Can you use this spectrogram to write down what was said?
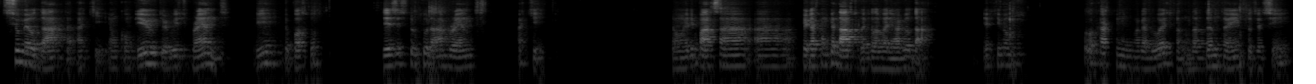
Se o meu data aqui é um computer with brand, ali, eu posso desestruturar brand aqui. Então ele passa a, pegar um pedaço daquela variável data. E aqui vamos colocar aqui um H2 para não dar tanta ênfase assim.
